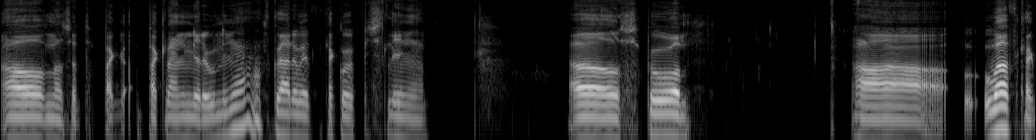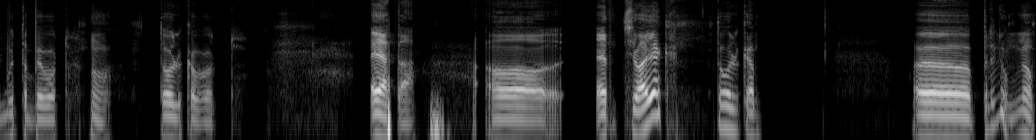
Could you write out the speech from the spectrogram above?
а, значит, по, по крайней мере у меня складывается такое впечатление, а, что а, у вас как будто бы вот, ну, только вот это, а, этот человек только э, при, ну,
